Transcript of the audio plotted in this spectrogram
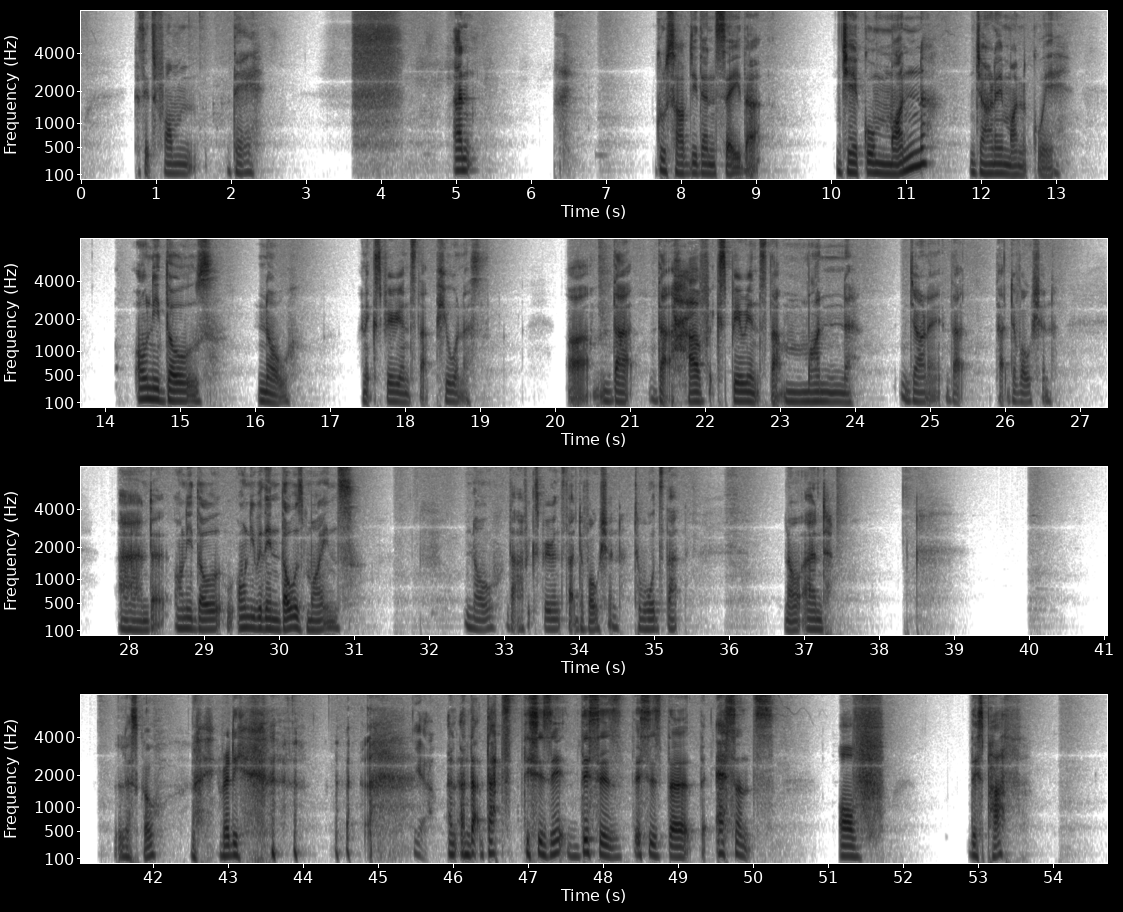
Because it's from there and Guru Sahib Ji then say that Je ko man jane man koe. Only those know and experience that pureness. Um, that that have experienced that man jane, that that devotion. And uh, only though only within those minds know that I've experienced that devotion towards that. No, and let's go. Ready? Yeah. and and that that's this is it. This is this is the the essence of this path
